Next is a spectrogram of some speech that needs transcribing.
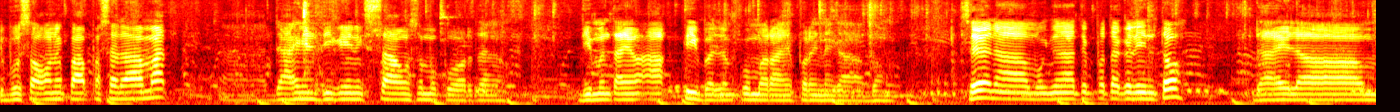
lubos ako nagpapasalamat uh, dahil di kayo nagsasawang sumuporta. No? Di man tayo active, alam ko marami pa rin nag-aabang. So yun, uh, huwag na natin patagalin to dahil um,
